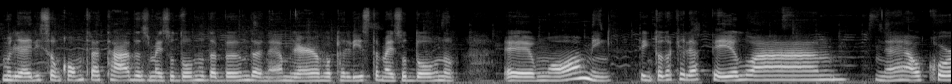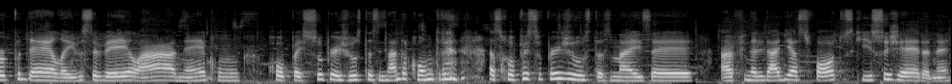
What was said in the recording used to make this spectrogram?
mulheres são contratadas, mas o dono da banda, né, a mulher é a vocalista, mas o dono é um homem, tem todo aquele apelo a, né, ao corpo dela. E você vê lá, né, com roupas super justas e nada contra as roupas super justas, mas é a finalidade e as fotos que isso gera, né?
